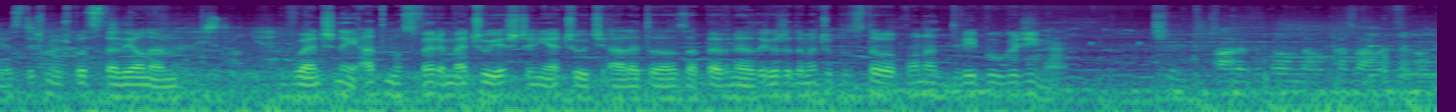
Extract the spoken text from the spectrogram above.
jesteśmy już pod stadionem w Łęcznej. Atmosfery meczu jeszcze nie czuć, ale to zapewne dlatego, że do meczu pozostało ponad 2,5 godziny. Ale wygląda nogi.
